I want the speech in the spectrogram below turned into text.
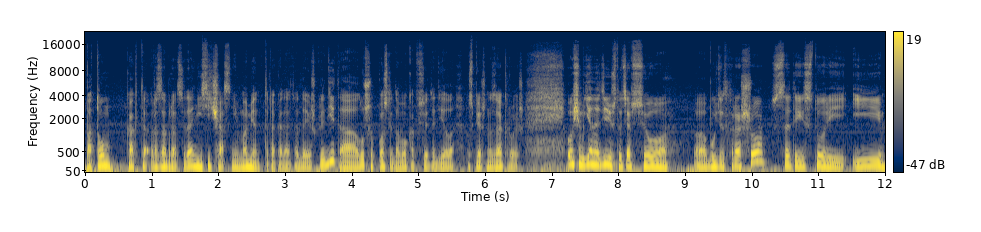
потом как-то разобраться, да, не сейчас, не в момент, тогда, когда ты даешь кредит, а лучше после того, как все это дело успешно закроешь. В общем, я надеюсь, что у тебя все э, будет хорошо с этой историей, и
